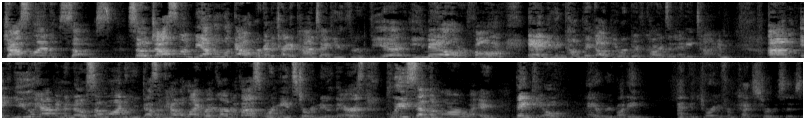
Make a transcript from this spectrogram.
Jocelyn Suggs. So Jocelyn, be on the lookout. We're gonna try to contact you through via email or phone, and you can come pick up your gift cards at any time. Um, if you happen to know someone who doesn't have a library card with us or needs to renew theirs, please send them our way. Thank you. Hey everybody, I'm Victoria from Tech Services,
